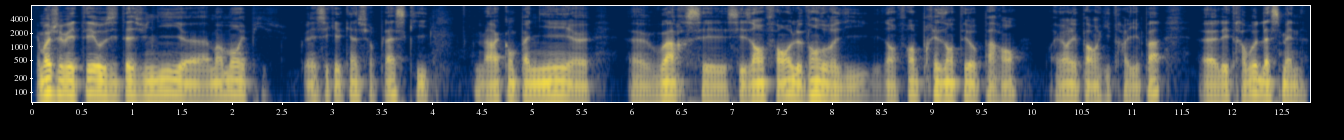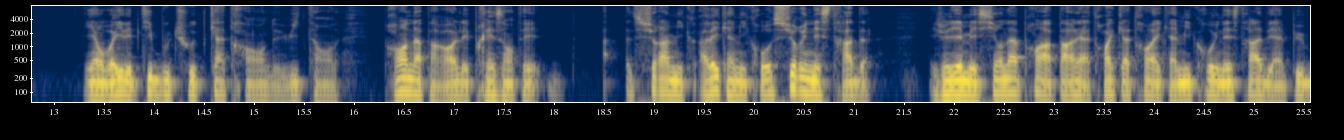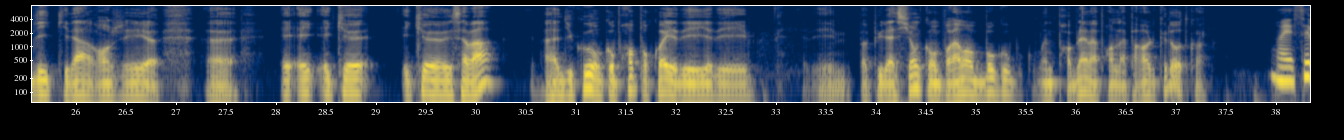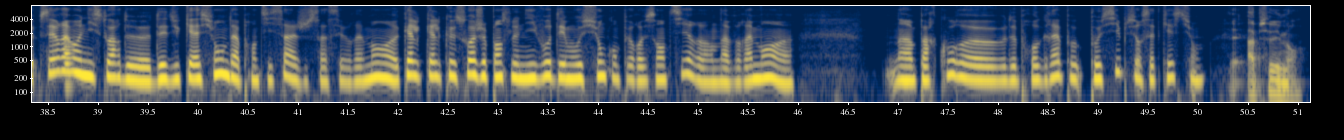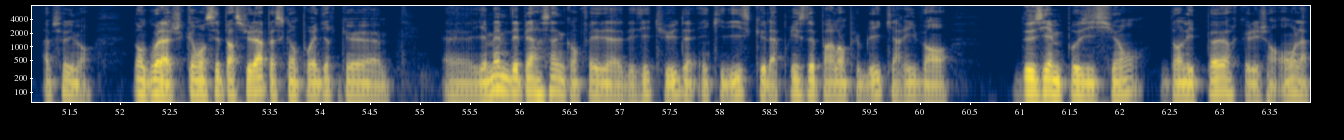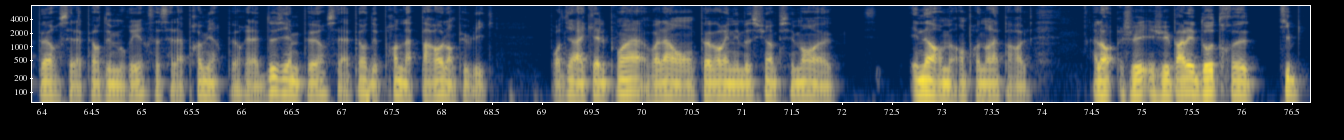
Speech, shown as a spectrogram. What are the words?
Et moi, j'avais été aux États-Unis euh, à un moment, et puis je connaissais quelqu'un sur place qui m'a accompagné euh, euh, voir ses, enfants le vendredi, les enfants présentés aux parents, voyons les parents qui travaillaient pas, les travaux de la semaine. Et on voyait les petits bouts de chou de 4 ans, de 8 ans, prendre la parole et présenter sur un micro, avec un micro sur une estrade et je me disais, mais si on apprend à parler à 3-4 ans avec un micro, une estrade et un public qu'il a arrangé, euh, euh, et, et, que, et que ça va, ben, du coup, on comprend pourquoi il y a des, il y a des, des populations qui ont vraiment beaucoup, beaucoup moins de problèmes à prendre la parole que d'autres. quoi. Ouais, c'est vraiment une histoire d'éducation, d'apprentissage. Ça, c'est vraiment, euh, quel, quel, que soit, je pense, le niveau d'émotion qu'on peut ressentir, on a vraiment un parcours de progrès possible sur cette question. Absolument. Absolument. Donc voilà, j'ai commencé par celui-là parce qu'on pourrait dire que euh, il y a même des personnes qui ont fait euh, des études et qui disent que la prise de parole en public arrive en deuxième position dans les peurs que les gens ont. La peur, c'est la peur de mourir, ça c'est la première peur. Et la deuxième peur, c'est la peur de prendre la parole en public. Pour dire à quel point, voilà, on peut avoir une émotion absolument euh, énorme en prenant la parole. Alors, je vais, parler d'autres types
